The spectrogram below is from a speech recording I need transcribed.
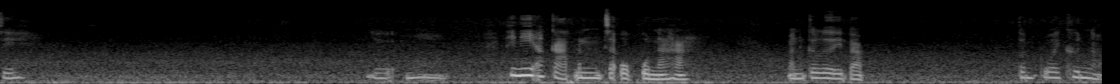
สิ เยอะมาก ที่นี่อากาศมันจะอบอุ่นนะคะ มันก็เลยแบบ ต้นกล้วยขึ้นอะ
